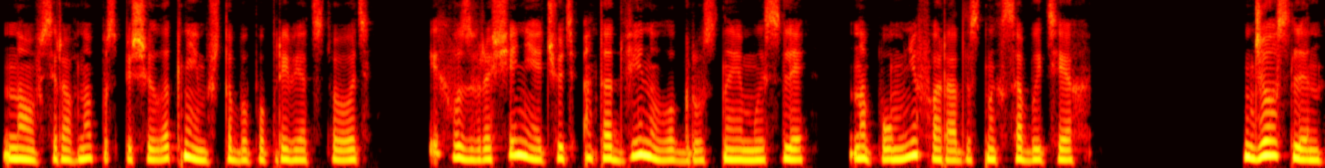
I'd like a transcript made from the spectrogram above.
но все равно поспешила к ним, чтобы поприветствовать. Их возвращение чуть отодвинуло грустные мысли, напомнив о радостных событиях. «Джослин!»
